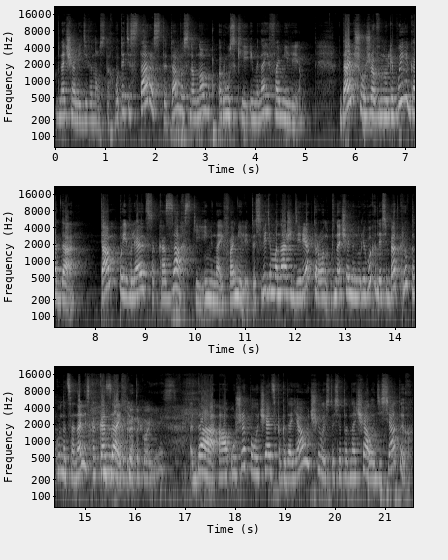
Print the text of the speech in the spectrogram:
в начале 90-х, вот эти старосты, там в основном русские имена и фамилии. Дальше уже в нулевые года там появляются казахские имена и фамилии. То есть, видимо, наш директор, он в начале нулевых для себя открыл такую национальность, как казахи. Такое, такое есть. Да, а уже получается, когда я училась, то есть это начало десятых,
